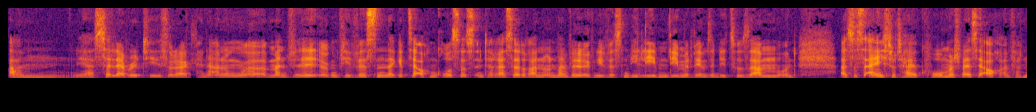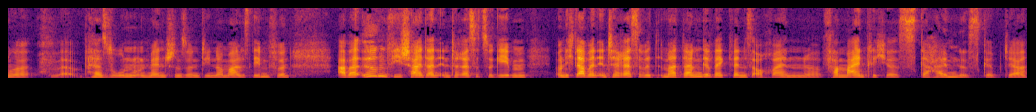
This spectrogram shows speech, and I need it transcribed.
ähm, ja, Celebrities oder keine Ahnung. Äh, man will irgendwie wissen, da gibt es ja auch ein großes Interesse dran und man will irgendwie wissen, wie leben die, mit wem sind die zusammen. Und es ist eigentlich total komisch, weil es ja auch einfach nur äh, Personen und Menschen sind, die ein normales Leben führen. Aber irgendwie scheint da ein Interesse zu geben. Und ich glaube, ein Interesse wird immer dann geweckt, wenn es auch ein vermeintliches Geheimnis gibt. Ja?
